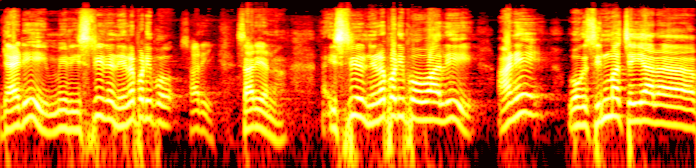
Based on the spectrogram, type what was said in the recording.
డాడీ మీరు హిస్టరీలో నిలబడిపో సారీ సారీ అన్న. హిస్టరీలో నిలబడిపోవాలి అని ఒక సినిమా చేయాలా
